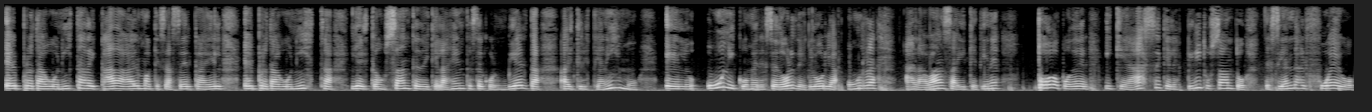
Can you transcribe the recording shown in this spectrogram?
el protagonista de cada alma que se acerca a Él, el protagonista y el causante de que la gente se convierta al cristianismo, el único merecedor de gloria, honra, alabanza y que tiene todo poder y que hace que el Espíritu Santo descienda al fuego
